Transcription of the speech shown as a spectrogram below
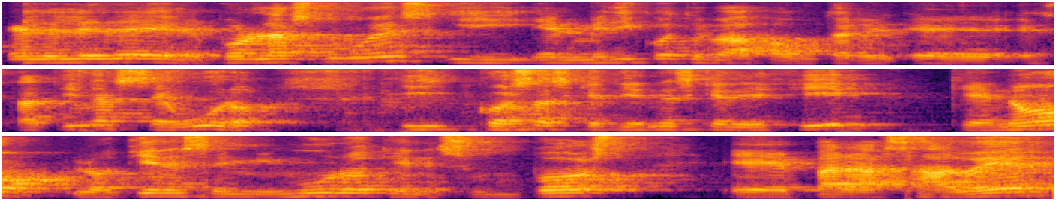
el LDL por las nubes y el médico te va a pautar eh, estatinas seguro. Y cosas que tienes que decir que no, lo tienes en mi muro, tienes un post eh, para saber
